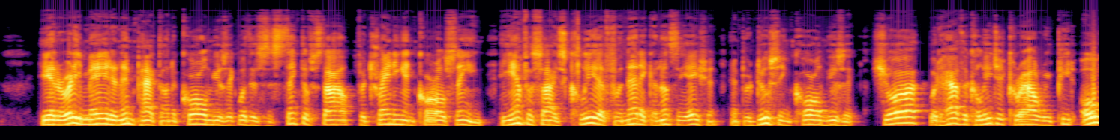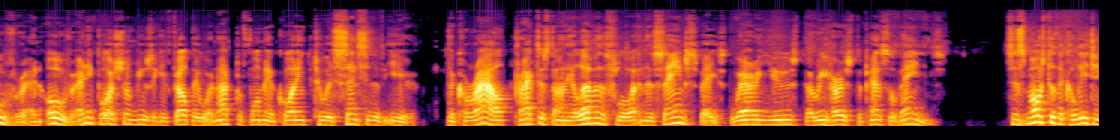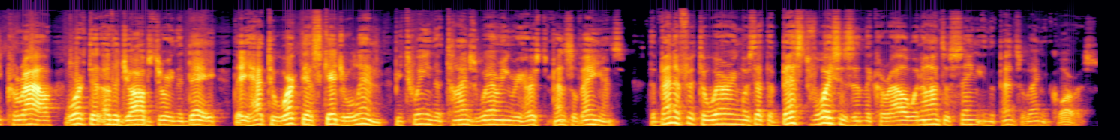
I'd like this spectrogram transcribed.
He had already made an impact on the choral music with his distinctive style for training in choral singing. He emphasized clear phonetic enunciation in producing choral music. Shaw would have the collegiate chorale repeat over and over any portion of music he felt they were not performing according to his sensitive ear. The chorale practiced on the 11th floor in the same space Waring used to rehearse the Pennsylvanians. Since most of the collegiate chorale worked at other jobs during the day, they had to work their schedule in between the times Waring rehearsed the Pennsylvanians. The benefit to Waring was that the best voices in the chorale went on to sing in the Pennsylvania chorus.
